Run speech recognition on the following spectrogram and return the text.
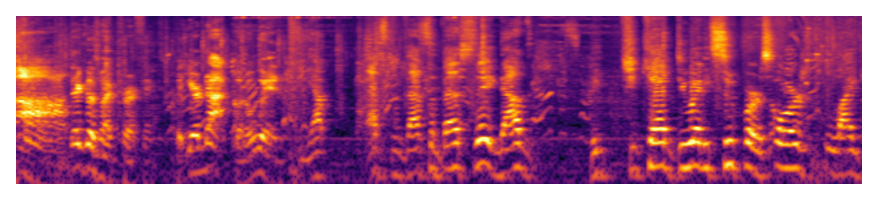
ah, there goes my perfect. But you're not gonna win. Yep. That's the, that's the best thing. Now he, she can't do any supers or like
